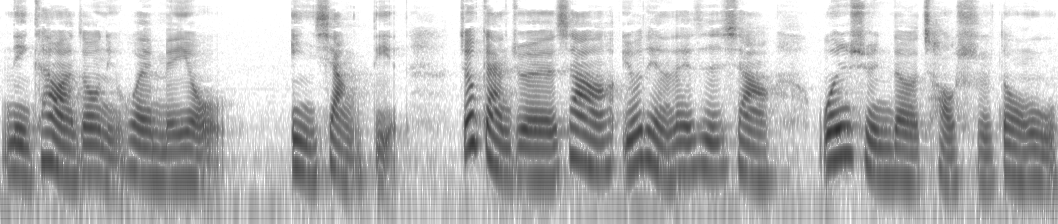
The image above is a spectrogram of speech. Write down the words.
你看完之后你会没有印象点，就感觉像有点类似像温驯的草食动物，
